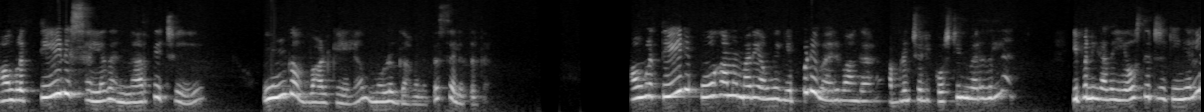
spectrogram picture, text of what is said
அவங்கள தேடி செல்லதை நடத்திச்சு உங்க வாழ்க்கையில முழு கவனத்தை செலுத்துங்க. அவங்கள தேடி போகாம மாதிரி அவங்க எப்படி வருவாங்க? அப்படின்னு சொல்லி கொஸ்டின் வருது இல்லை இப்போ நீங்க அதை யோசிச்சுட்டு இருக்கீங்கல்ல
